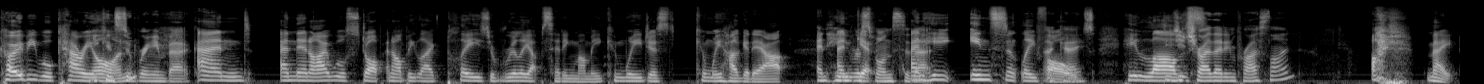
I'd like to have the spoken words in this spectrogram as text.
Kobe will carry You on can still bring him back. and and then I will stop and I'll be like, please, you're really upsetting mummy. Can we just can we hug it out? And he responds to that. And he instantly folds. He loves Did you try that in Priceline? I, mate,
